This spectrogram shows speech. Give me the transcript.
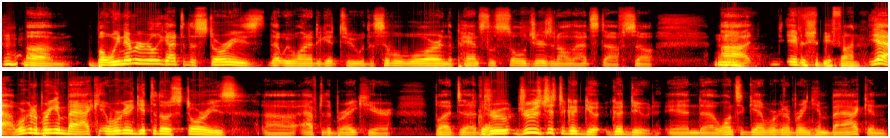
Mhm. Um, but we never really got to the stories that we wanted to get to with the Civil War and the pantsless soldiers and all that stuff. So, uh, if this should be fun. yeah, we're gonna bring him back, and we're gonna get to those stories uh, after the break here. But uh, Cool. Drew, Drew's just a good, good, good dude, and uh, once again, we're gonna bring him back and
